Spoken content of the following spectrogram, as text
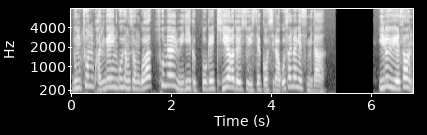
농촌 관계인구 형성과 소멸 위기 극복에 기회가 될 수 있을 것이라고 설명했습니다. 이를 위해선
